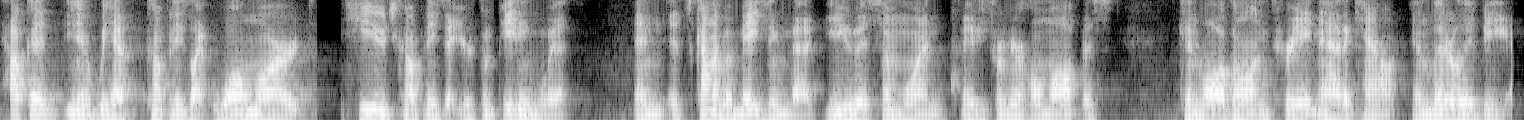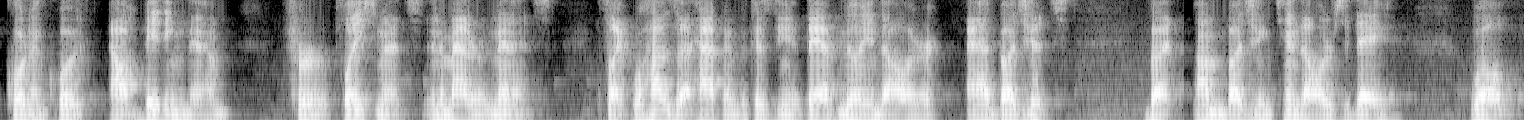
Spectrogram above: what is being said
how could you know we have companies like Walmart, huge companies that you're competing with, and it's kind of amazing that you, as someone maybe from your home office, can log on, create an ad account, and literally be quote unquote outbidding them for placements in a matter of minutes. It's like, well, how does that happen? Because you know they have million dollar ad budgets, but I'm budgeting ten dollars a day. Well,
